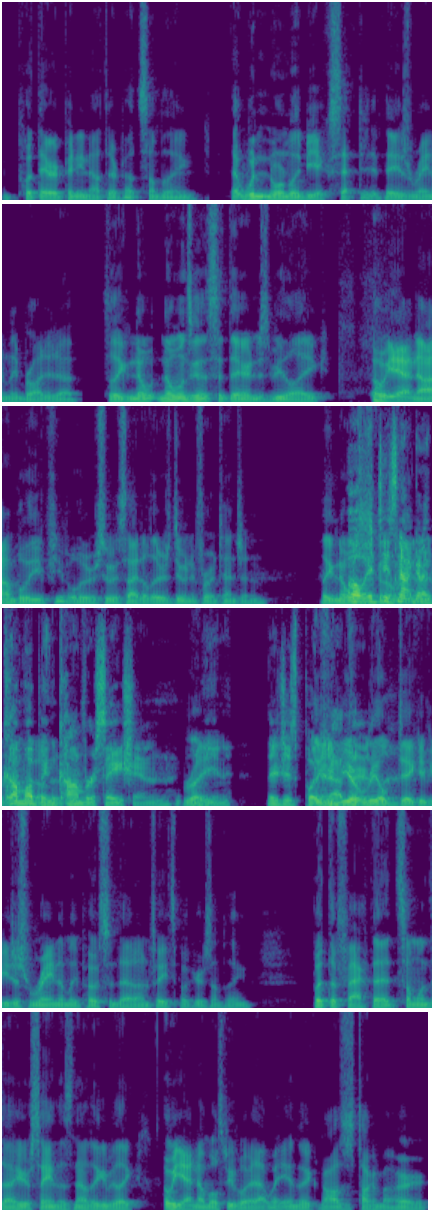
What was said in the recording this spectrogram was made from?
and put their opinion out there about something that wouldn't normally be accepted if they just randomly brought it up. So like no no one's going to sit there and just be like, oh yeah, no I don't believe people who are suicidal. They're just doing it for attention. Like no. Oh, it, it's not going to come up in conversation. Right. I mean, they're just Like putting it you'd out be a real dick if you just randomly posted that on Facebook or something. But the fact that someone's out here saying this now, they can be like, "Oh yeah, no, most people are that way," and they're like, "No, I was just talking about her,"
